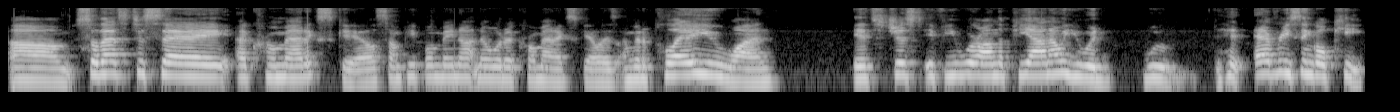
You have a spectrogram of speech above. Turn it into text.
Um, so that's to say, a chromatic scale. Some people may not know what a chromatic scale is. I'm going to play you one. It's just if you were on the piano, you would, would hit every single key,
